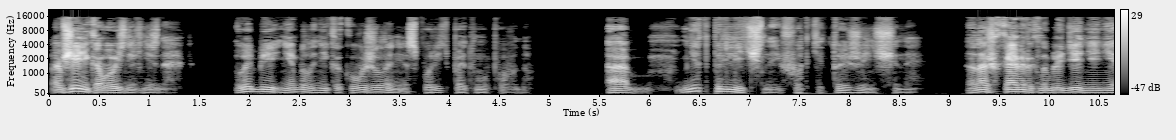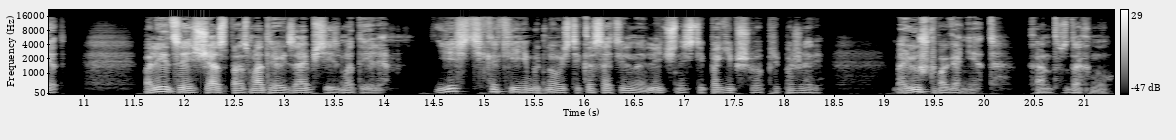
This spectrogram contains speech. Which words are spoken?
Вообще никого из них не знают. У Эбби не было никакого желания спорить по этому поводу. — А нет приличной фотки той женщины? — На наших камерах наблюдения нет. Полиция сейчас просматривает записи из мотеля. — Есть какие-нибудь новости касательно личности погибшего при пожаре? — Боюсь, что пока нет. Хант вздохнул.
